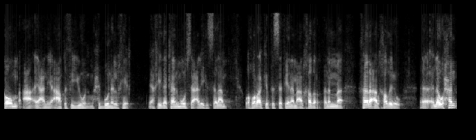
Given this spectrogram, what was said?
قوم يعني عاطفيون محبون للخير. يا أخي إذا كان موسى عليه السلام وهو راكب في السفينة مع الخضر فلما خلع الخضر آه، لوحا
